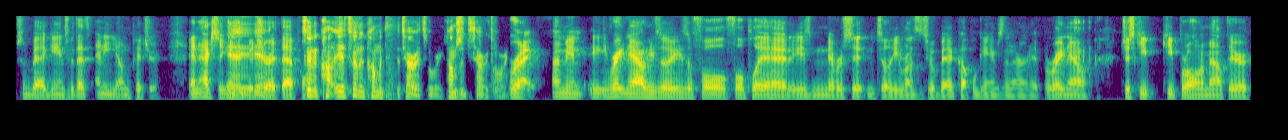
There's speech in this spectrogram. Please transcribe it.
some bad games, but that's any young pitcher, and actually any yeah, pitcher yeah. at that point. It's going to come. It's going to come with the territory. It comes with the territory. Right. I mean, he, right now he's a he's a full full play ahead. He's never sit until he runs into a bad couple games and earn it. But right now, just keep keep rolling him out there.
